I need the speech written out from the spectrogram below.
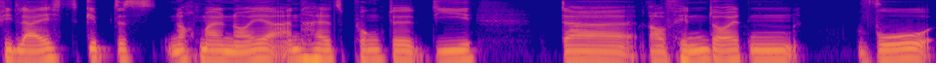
vielleicht gibt es nochmal neue Anhaltspunkte, die darauf hindeuten, wo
